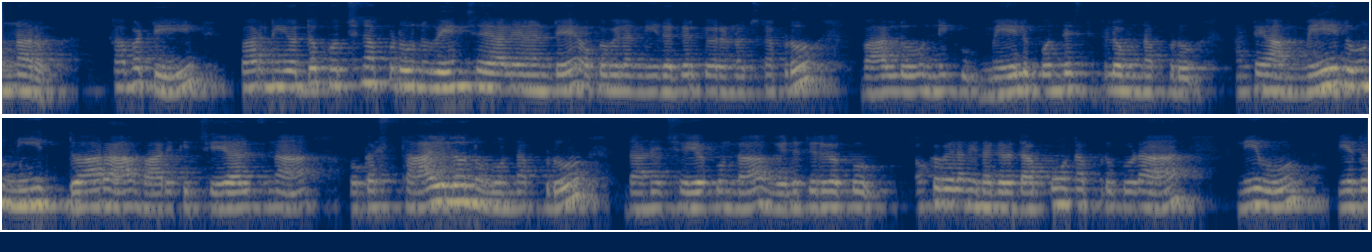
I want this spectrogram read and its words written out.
ఉన్నారు. కాబట్టి వారు నీ యొద్దకొచ్చినప్పుడు నువ్వేం చేయాలి అని అంటే ఒకవేళ నీ దగ్గరికి ఎవరైనా వచ్చినప్పుడు, వాళ్ళు నీకు మేలు పొందే స్థితిలో ఉన్నప్పుడు, అంటే ఆ మేలు నీ ద్వారా వారికి చేయాల్సిన ఒక స్థాయిలో నువ్వు ఉన్నప్పుడు దాన్ని చేయకుండా వెనుతిరగకు. ఒకవేళ నీ దగ్గర డబ్బు ఉన్నప్పుడు కూడా నీవు ఏదో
